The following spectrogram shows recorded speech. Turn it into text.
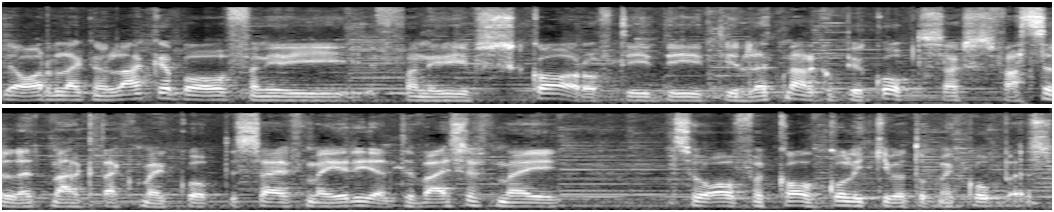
"Die hare lyk nou lekker behalwe van hierdie van hierdie skaar of die die die lidmerk op jou kop." Dis ek sê, "Wat se lidmerk het ek op my kop?" Toe sê hy vir my hierdie een, toe wys hy vir my so al 'n kalkolletjie wat op my kop is.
